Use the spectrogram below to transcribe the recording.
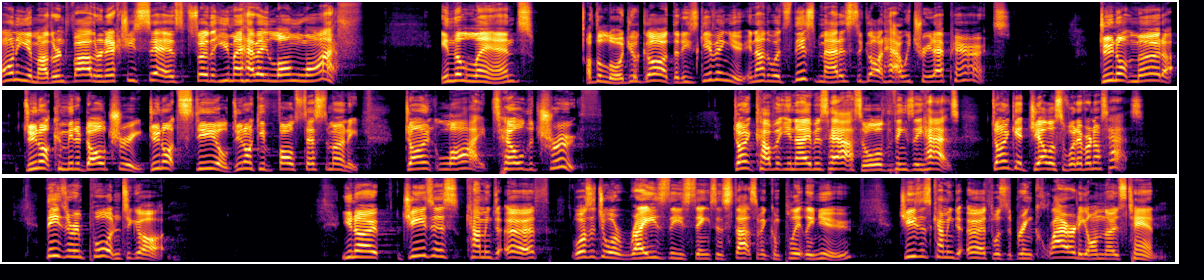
Honor your mother and father. And it actually says, so that you may have a long life in the land of the Lord your God that He's giving you. In other words, this matters to God, how we treat our parents. Do not murder. Do not commit adultery. Do not steal. Do not give false testimony. Don't lie. Tell the truth. Don't covet your neighbor's house, all the things he has. Don't get jealous of what everyone else has. These are important to God. You know, Jesus coming to earth wasn't to erase these things and start something completely new. Jesus coming to earth was to bring clarity on those 10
